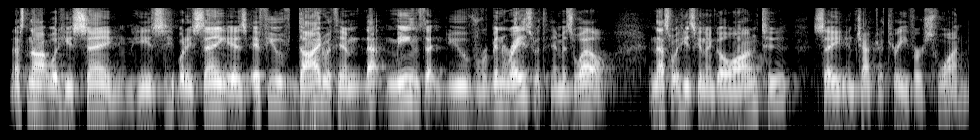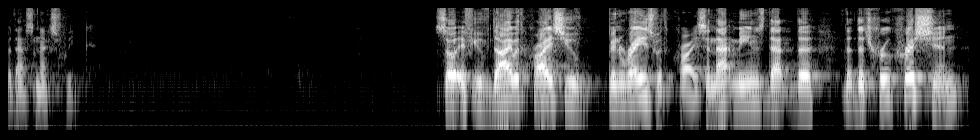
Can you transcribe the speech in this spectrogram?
That's not what he's saying. He's, what he's saying is if you've died with him, that means that you've been raised with him as well. And that's what he's going to go on to say in chapter 3, verse 1, but that's next week. So if you've died with Christ, you've been raised with Christ. And that means that the, the, the true Christian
